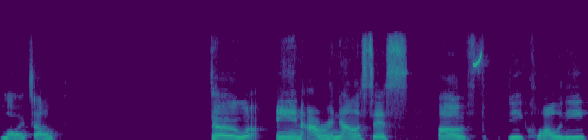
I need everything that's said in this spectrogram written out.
law itself? So, in our analysis of the quality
